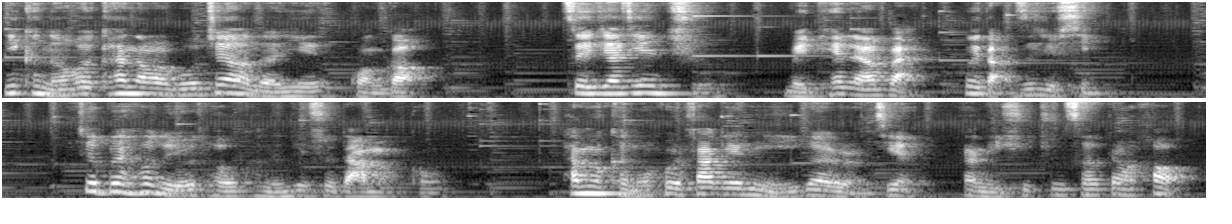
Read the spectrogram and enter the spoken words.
你可能会看到过这样的验广告：在家兼职，每天两百，会打字就行。这背后的由头可能就是打码工，他们可能会发给你一个软件，让你去注册账号，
